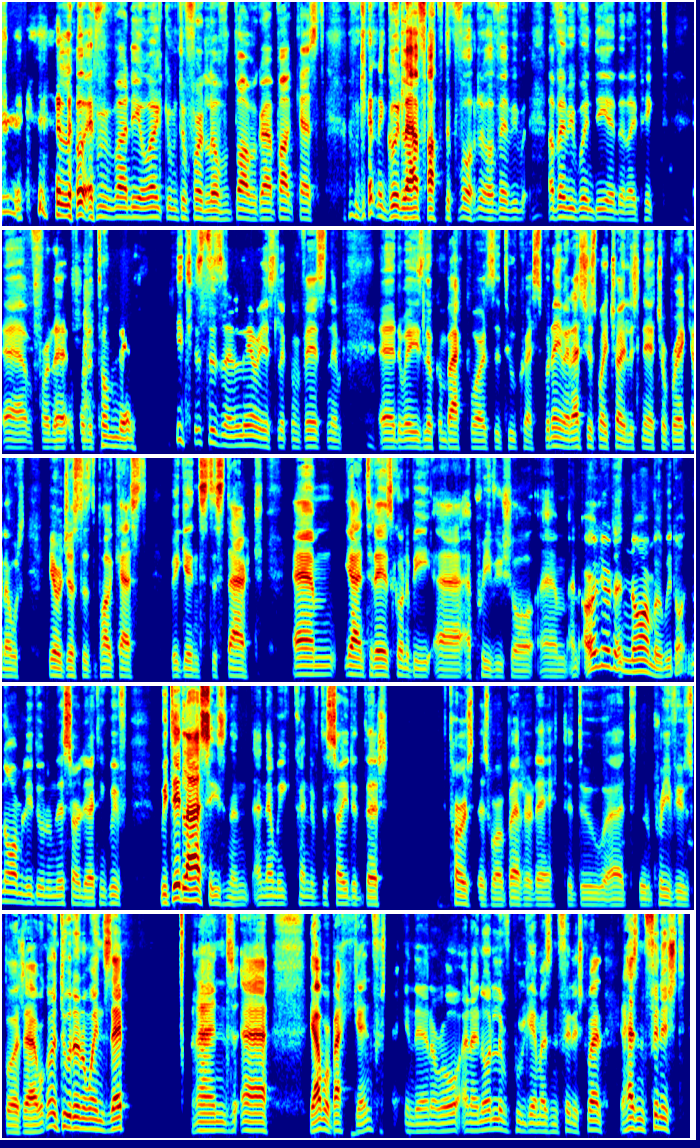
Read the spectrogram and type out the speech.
Hello, everybody, and welcome to For the Love of Pomegranate podcast. I'm getting a good laugh off the photo of Emi of Emi Buendia that I picked uh, for the for the thumbnail. He just has a hilarious looking face in him, uh, the way he's looking back towards the two crests. But anyway, that's just my childish nature breaking out here just as the podcast begins to start. Um, yeah, and today is going to be uh, a preview show. Um, and earlier than normal, we don't normally do them this early. I think we've we did last season, and, and then we kind of decided that Thursdays were a better day to do uh, to do the previews. But uh, we're going to do it on a Wednesday, and uh, yeah, we're back again for second day in a row. And I know the Liverpool game hasn't finished. Well, it hasn't finished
